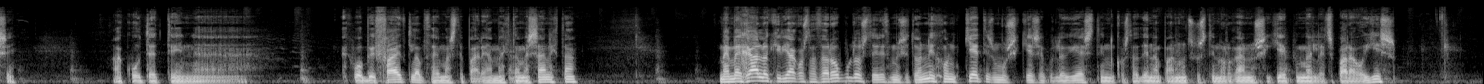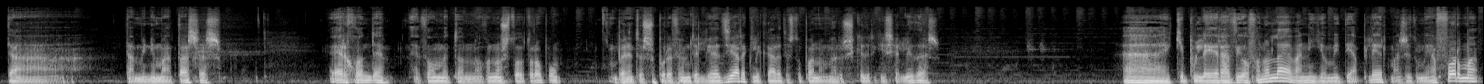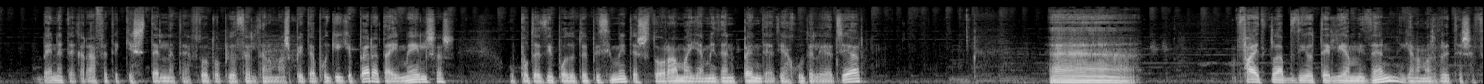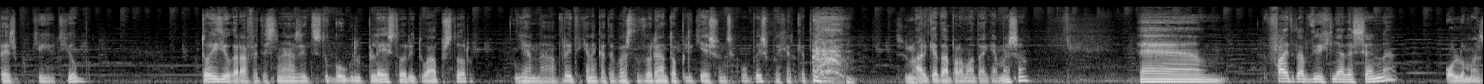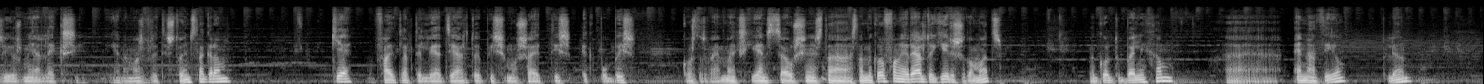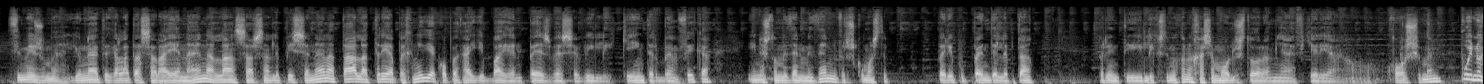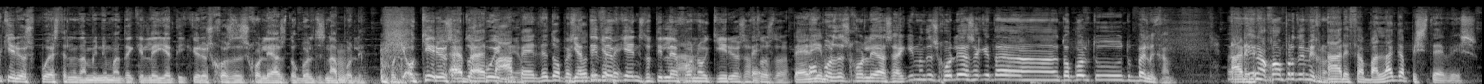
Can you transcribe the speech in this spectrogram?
94,6. Ακούτε την ε, εκπομπή Fight Club. Θα είμαστε παρέα μέχρι τα μεσάνυχτα. Με μεγάλο Κυριάκο Σταθερόπουλο στη ρύθμιση των ήχων και τις μουσικές επιλογές στην Κωνσταντίνα Πανούτσου στην οργάνωση και επιμέλεια της παραγωγής. Τα, τα μηνύματά σας έρχονται εδώ με τον γνωστό τρόπο. Μπαίνετε στο sportfm.gr, κλικάρετε στο πάνω μέρος της κεντρικής σελίδας και που λέει ραδιόφωνο live, ανοίγει ο media player μαζί του μια φόρμα. Μπαίνετε, γράφετε και στέλνετε αυτό το οποίο θέλετε να μας πείτε από εκεί και πέρα, τα email σας, οποτεδήποτε το επιθυμείτε, στο ράμα για 05.yahoo.gr. Ε, Fight 2.0 για να μας βρείτε σε facebook και youtube το ίδιο γράφετε στην αναζήτηση του Google Play Store ή του App Store για να βρείτε και να κατεβάσετε δωρεάν το application της εκπομπής που έχει αρκετά, αρκετά πραγματάκια μέσα ε, Fight Club 2001 όλο μαζί ως μία λέξη για να μας βρείτε στο Instagram και fightclub.gr το επίσημο site της εκπομπής Κώστας Βαϊμάκης και Γιάννης Τσάους είναι στα, στα μικρόφωνα η Real το γύρισε το μάτς με γκολ του Bellingham ε, 1-2 πλέον Θυμίζουμε United Γαλατά Σαράι 1-1, Lance Arsenal επίσης 1-1. Τα άλλα τρία παιχνίδια, Κοπεχάγη Bayern, PSV Σεβίλη και Inter Benfica, είναι στο 0-0. Βρισκόμαστε περίπου 5 λεπτά πριν τη λήξη του μήχρονου. Χάσε μόλις τώρα μια ευκαιρία ο Χόσιμεν. Πού είναι ο κύριος που έστελνε τα μηνύματα και λέει γιατί ο κύριος Χώστα δεν σχολιάζει τον κόλ της Νάπολη. Ο, ο κύριος Ε, αυτός πα- που πα- είναι. πε- δεν το πες τότε γιατί και δεν πε- βγαίνει στο τηλέφωνο Α, ο κύριος πε- αυτός τώρα; περίμενε. Όπως δεν σχολίασα εκείνο, δεν σχολίασα και τα, τον κόλ του, του Μπέλιγχαμ. Άρη- Είναι ακόμα πρώτο ημίχρονο. Άρη Θαμπαλάγκα πιστεύεις;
